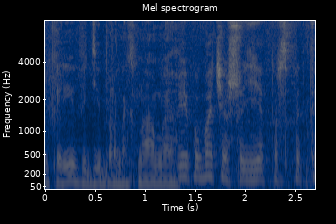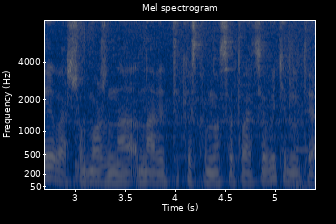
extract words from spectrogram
лікарів, відібраних нами. Я побачив, що є перспектива, що можна навіть таку складну ситуацію витягнути.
